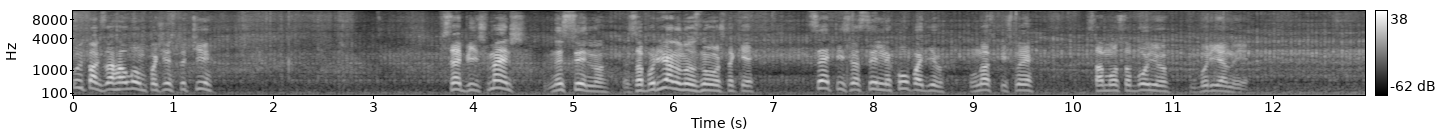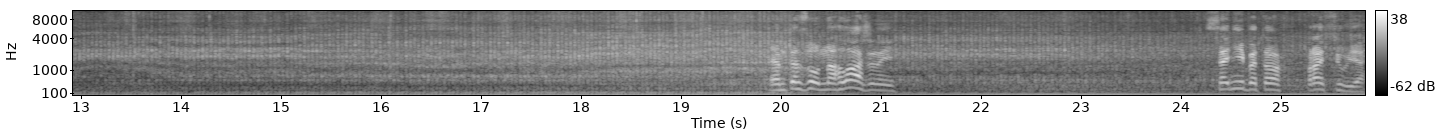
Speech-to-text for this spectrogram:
Ну і так загалом по чистоті все більш-менш не сильно забур'янено знову ж таки. Це після сильних опадів у нас пішли само собою бур'яни. МТ-зон наглажений. Все нібито працює.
